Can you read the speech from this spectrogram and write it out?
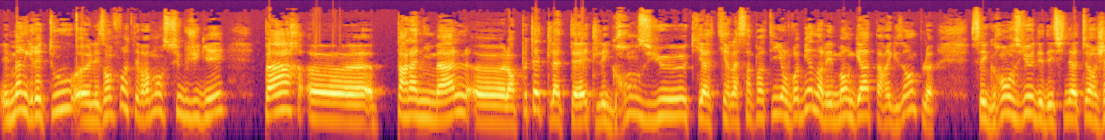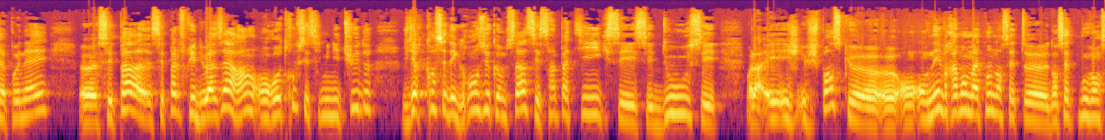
Et malgré tout, euh, les enfants étaient vraiment subjugués par euh, par l'animal. Euh, alors peut-être la tête, les grands yeux qui attirent la sympathie. On le voit bien dans les mangas, par exemple, ces grands yeux des dessinateurs japonais. c'est pas c'est pas le fruit du hasard. Hein. On retrouve ces similitudes. Je veux dire, quand c'est des grands yeux comme ça, c'est sympathique, c'est c'est doux, c'est voilà. Et, je pense que on, est vraiment maintenant dans cette dans cette mouvance.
